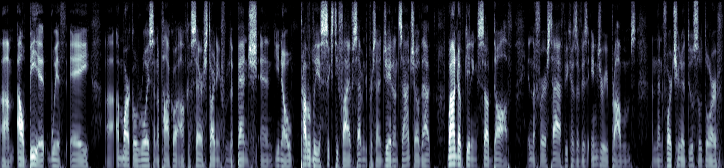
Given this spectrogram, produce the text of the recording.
um, albeit with a uh, a Marco Reus and a Paco Alcacer starting from the bench, and you know probably a 65, 70 percent Jadon Sancho that wound up getting subbed off in the first half because of his injury problems, and then Fortuna Dusseldorf,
